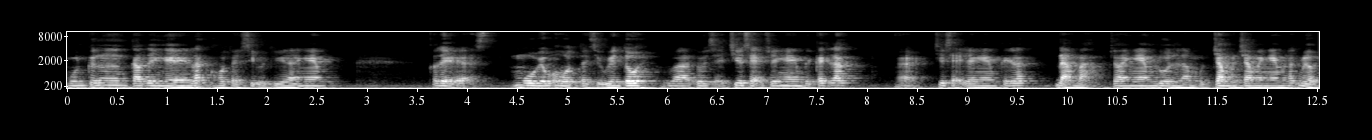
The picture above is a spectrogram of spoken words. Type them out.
muốn nâng cao tay nghề lắc hột tài xỉu thì anh em có thể mua cái bộ hột tài xỉu bên tôi và tôi sẽ chia sẻ cho anh em cái cách lắc Đấy, chia sẻ cho anh em cách lắc đảm bảo cho anh em luôn là 100% anh em lắc được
